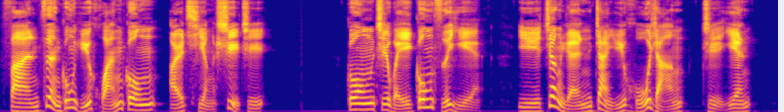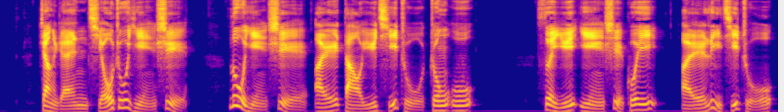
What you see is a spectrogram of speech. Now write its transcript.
反赠公于桓公，而请示之。公之为公子也，与郑人战于胡壤，止焉。郑人求诸隐士，录隐士而导于其主中屋。遂于隐士归而立其主。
